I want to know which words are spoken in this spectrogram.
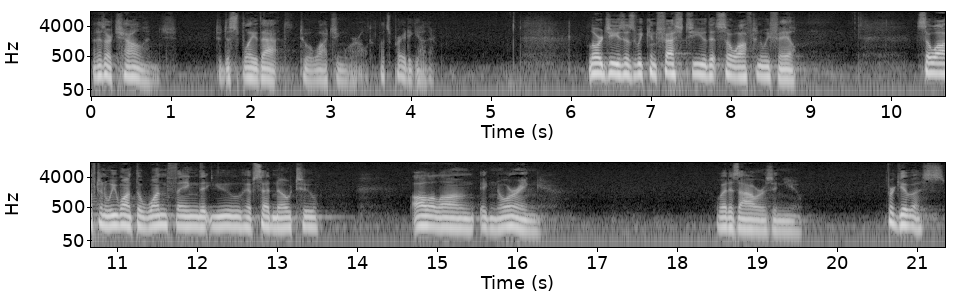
That is our challenge to display that to a watching world. Let's pray together. Lord Jesus, we confess to you that so often we fail. So often we want the one thing that you have said no to, all along ignoring what is ours in you. Forgive us.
